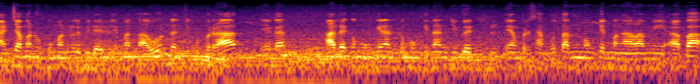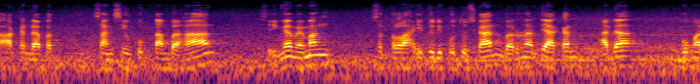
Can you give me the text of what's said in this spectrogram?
ancaman hukuman lebih dari lima tahun dan cukup berat, ya kan? Ada kemungkinan-kemungkinan juga yang bersangkutan mungkin mengalami apa akan dapat sanksi hukum tambahan, sehingga memang setelah itu diputuskan baru nanti akan ada hukuman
